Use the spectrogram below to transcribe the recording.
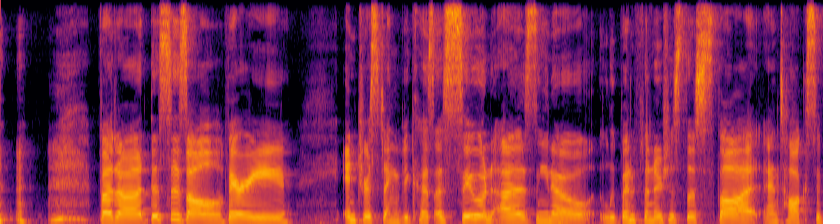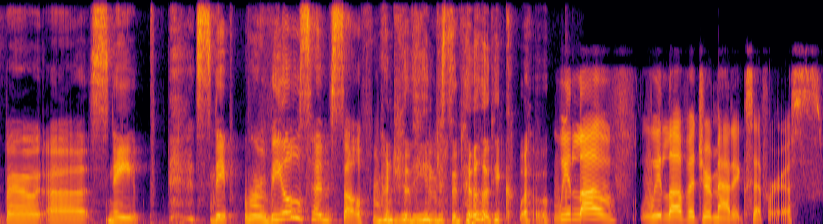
but uh, this is all very interesting because as soon as you know Lupin finishes this thought and talks about uh, Snape, Snape reveals himself from under the invisibility cloak. We love we love a dramatic Severus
